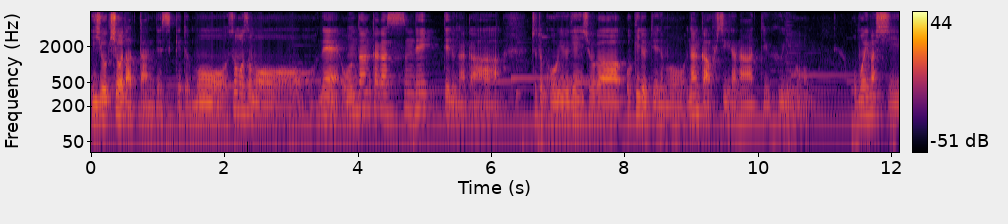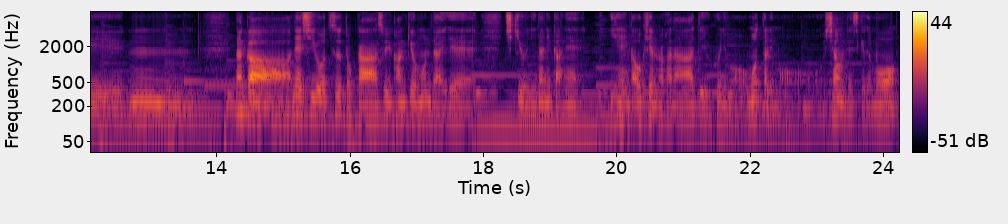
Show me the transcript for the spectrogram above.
異常気象だったんですけどもそもそもね温暖化が進んでいってる中ちょっとこういう現象が起きるっていうのもなんか不思議だなっていうふうにも思いますしうん。なんかね CO2 とかそういう環境問題で地球に何かね異変が起きてるのかなっていうふうにも思ったりもしちゃうんですけども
